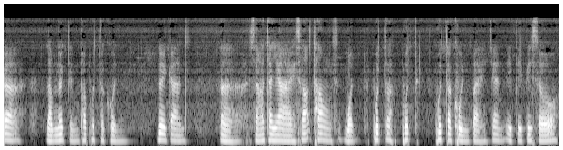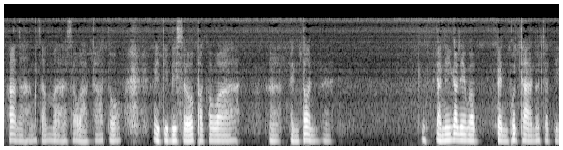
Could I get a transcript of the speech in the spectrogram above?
ก็ลำลึกถึงพระพุทธคุณ ด้วยการสาธยายสะท่องบทพุทธพุทธพุทธคุณไป เช่น อิติปิโสอะระหังสัมมาสวากาโต อิติปิโสภะกวา เป็นต้นอันนี้ก็เรียกว่าเป็นพุทธานุสติ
